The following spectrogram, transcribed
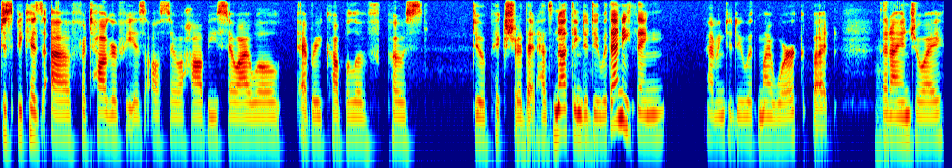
just because uh, photography is also a hobby. So I will every couple of posts do a picture that has nothing to do with anything having to do with my work, but mm. that I enjoy.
